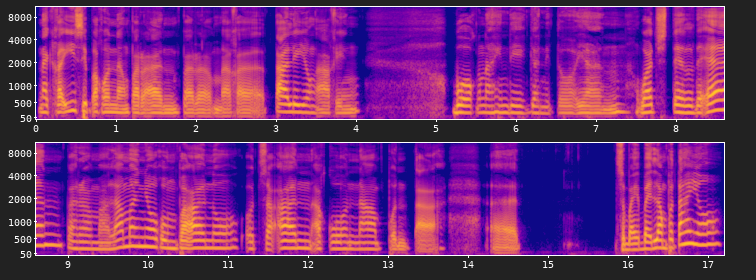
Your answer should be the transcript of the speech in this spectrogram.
nakaisip ako ng paraan para makatali yung aking buhok na hindi ganito. Ayan, watch till the end para malaman nyo kung paano at saan ako napunta. At sabay-bay lang po tayo.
